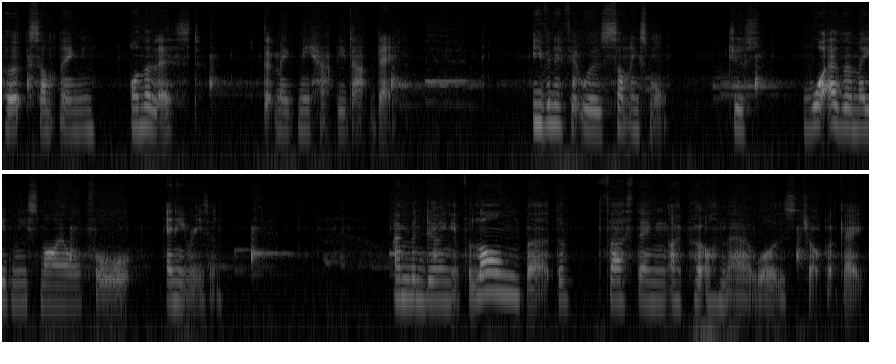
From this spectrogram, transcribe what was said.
put something on the list that made me happy that day. Even if it was something small. Just whatever made me smile for any reason. I haven't been doing it for long, but the first thing I put on there was chocolate cake.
